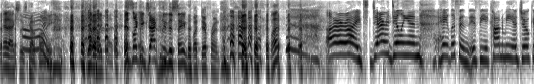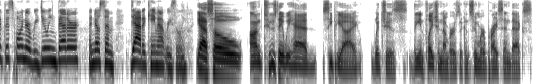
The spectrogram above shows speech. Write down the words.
It actually is kind of funny. right. I kind of like that. It's like exactly the same but different. what? All right, Jared Dillian. Hey, listen, is the economy a joke at this point? Are we doing better? I know some data came out recently. Yeah, so on Tuesday we had CPI, which is the inflation numbers, the consumer price index.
